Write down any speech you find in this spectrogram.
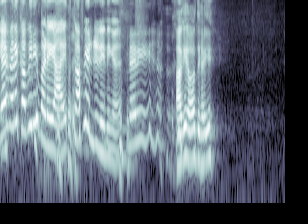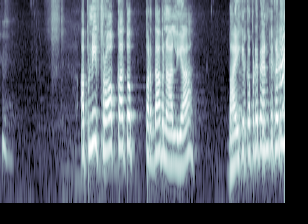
यार मैंने कभी नहीं पढ़े यार तो काफ़ी एंटरटेनिंग है। Very आगे और दिखाइए। अपनी फ्रॉक का तो पर्दा बना लिया भाई के कपड़े पहन के खड़ी हो।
